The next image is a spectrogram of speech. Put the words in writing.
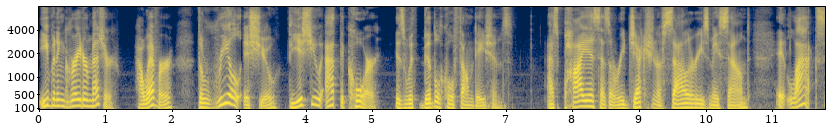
even in greater measure. However, the real issue, the issue at the core, is with biblical foundations. As pious as a rejection of salaries may sound, it lacks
